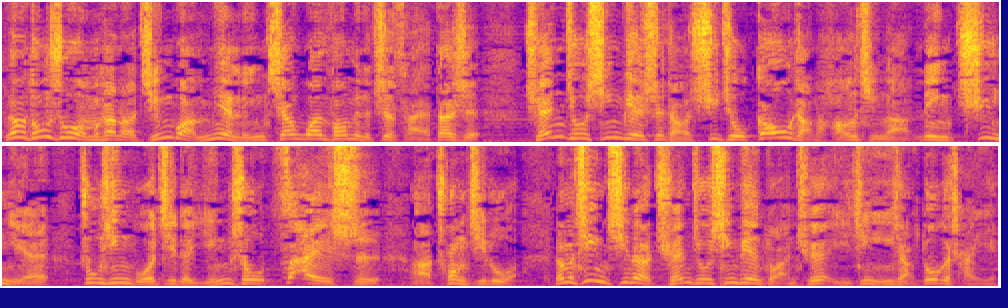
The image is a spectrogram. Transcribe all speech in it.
那么同时，我们看到，尽管面面临相关方面的制裁，但是全球芯片市场需求高涨的行情啊，令去年中芯国际的营收再是啊创纪录。那么近期呢，全球芯片短缺已经影响多个产业，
